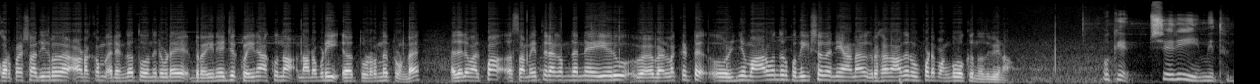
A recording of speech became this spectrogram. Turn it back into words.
കോർപ്പറേഷൻ അധികൃതർ അടക്കം രംഗത്ത് വന്നിട്ട് ഇവിടെ ഡ്രെയിനേജ് ക്ലീൻ ആക്കുന്ന നടപടി തുടർന്നിട്ടുണ്ട്. ഏതായാലും അല്പ സമയത്തിനകം തന്നെ ഈ ഒരു വെള്ളക്കെട്ട് ഒഴിഞ്ഞു മാറുമെന്നൊരു പ്രതീക്ഷ തന്നെയാണ് ഗൃഹനാഥൻ ഉൾപ്പെടെ പങ്കുവെക്കുന്നത് വീണ. ഓക്കെ ശരി മിഥുൻ.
